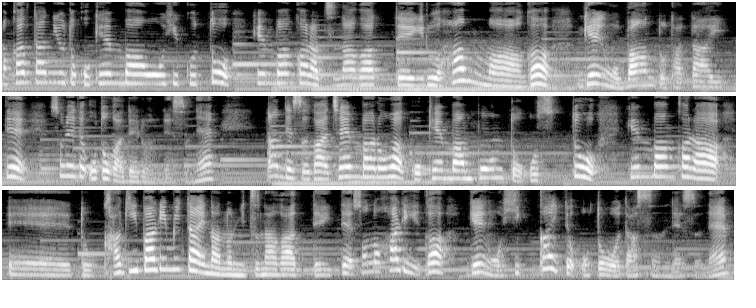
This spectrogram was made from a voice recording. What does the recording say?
まあ、簡単に言うとこう鍵盤を弾くと鍵盤からつながっているハンマーが弦をバンと叩いてそれで音が出るんですね。なんですが、チェンバロはこう鍵盤ポンと押すと、鍵盤から、えーと、鍵針みたいなのにつながっていて、その針が弦を引っかいて音を出すんですね。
